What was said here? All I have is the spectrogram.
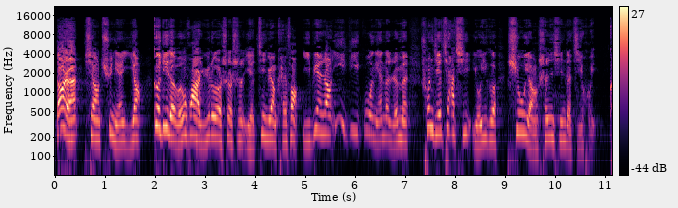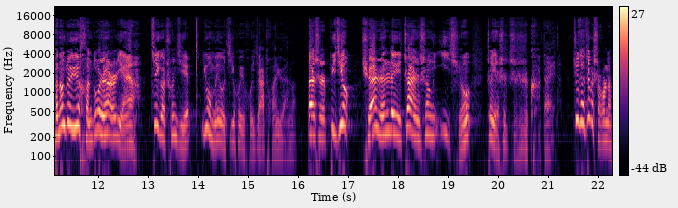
当然，像去年一样，各地的文化娱乐设施也尽量开放，以便让异地过年的人们春节假期有一个休养身心的机会。可能对于很多人而言啊，这个春节又没有机会回家团圆了。但是，毕竟全人类战胜疫情，这也是指日可待的。就在这个时候呢，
